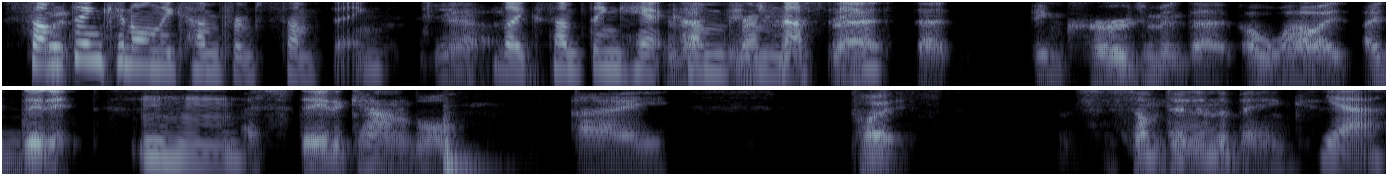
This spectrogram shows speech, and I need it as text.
Something can only come from something. Yeah, Like something can't and come from interest, nothing. That that encouragement that oh wow I, I did it. hmm I stayed accountable. I put something in the bank, Yeah.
